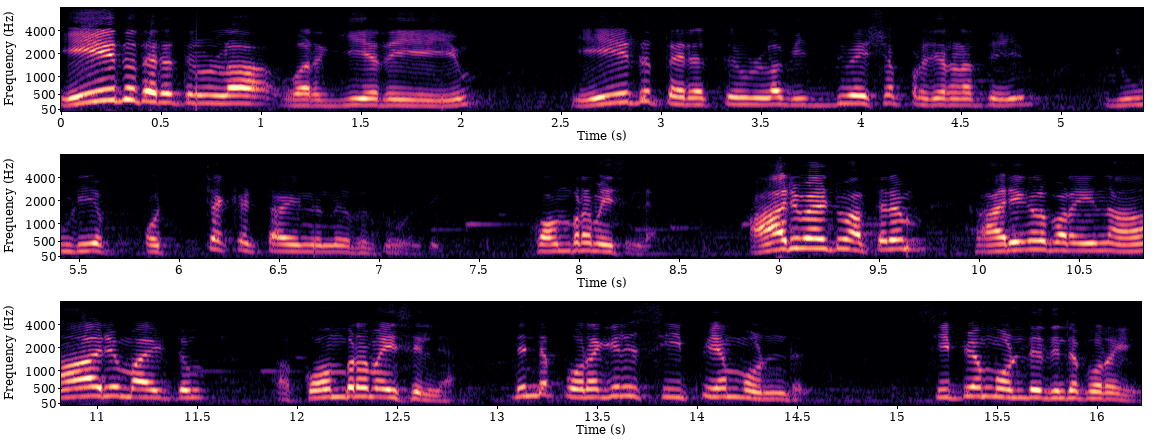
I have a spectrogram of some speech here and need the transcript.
ഏത് തരത്തിലുള്ള വർഗീയതയെയും ഏത് തരത്തിലുള്ള വിദ്വേഷ പ്രചരണത്തെയും യു ഡി എഫ് ഒറ്റക്കെട്ടായി നിന്ന് എതിർത്ത് തോൽപ്പിക്കും. കോംപ്രമൈസ് ഇല്ല. ആരുമായിട്ടും അത്തരം കാര്യങ്ങൾ പറയുന്ന ആരുമായിട്ടും കോംപ്രമൈസ് ഇല്ല. ഇതിന്റെ പുറകിൽ സി പി എം ഉണ്ട്. സി പി എം ഉണ്ട് ഇതിന്റെ പുറകിൽ.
